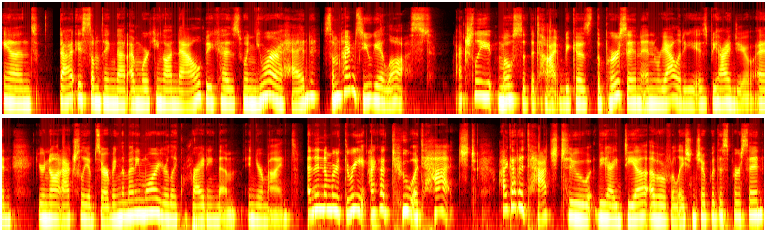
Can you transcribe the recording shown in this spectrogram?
And that is something that I'm working on now because when you are ahead, sometimes you get lost. Actually, most of the time, because the person in reality is behind you and you're not actually observing them anymore. You're like writing them in your mind. And then number three, I got too attached. I got attached to the idea of a relationship with this person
